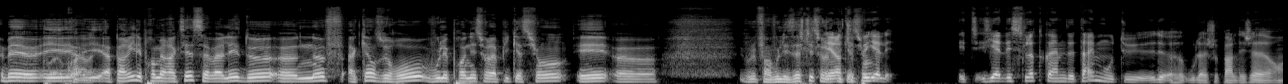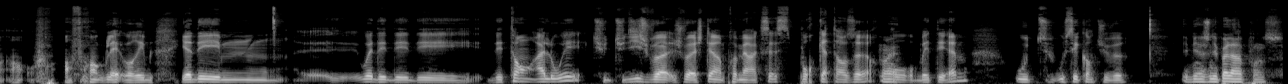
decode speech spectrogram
Eh Ben, euh, et, Ouais, ouais. et à Paris, les premiers accès, ça va aller de euh, 9 à 15 euros. Vous les prenez sur l'application et euh, vous, enfin, vous les achetez sur l'application. Il y a des slots quand même de time où tu, de, euh, oula, je parle déjà en, en, en franglais horrible. Il y a des, hum, euh, ouais, des, des, des, des temps alloués. Tu, tu dis, je veux, je veux acheter un premier access pour 14 heures Ouais. pour BTM, ou, tu- ou c'est quand tu veux? Eh bien, je n'ai pas la réponse.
